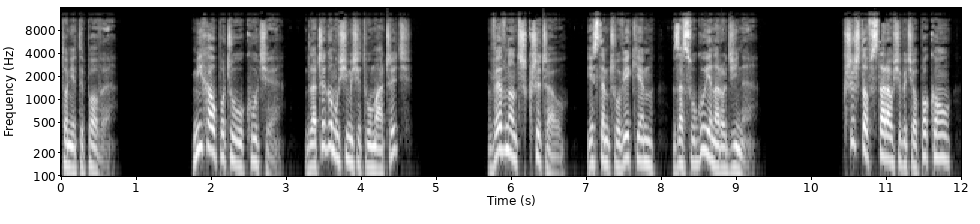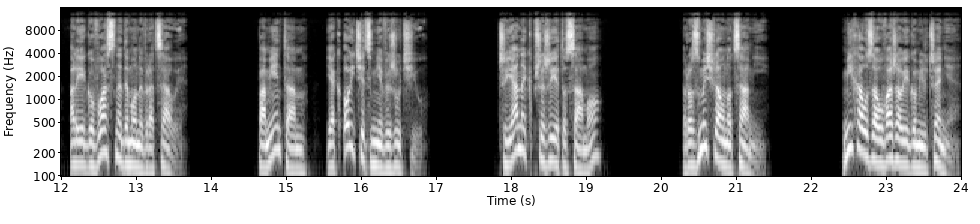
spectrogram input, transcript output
to nietypowe. Michał poczuł ukłucie. Dlaczego musimy się tłumaczyć? Wewnątrz krzyczał. Jestem człowiekiem, zasługuję na rodzinę. Krzysztof starał się być opoką, ale jego własne demony wracały. Pamiętam, jak ojciec mnie wyrzucił. Czy Janek przeżyje to samo? Rozmyślał nocami. Michał zauważał jego milczenie.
